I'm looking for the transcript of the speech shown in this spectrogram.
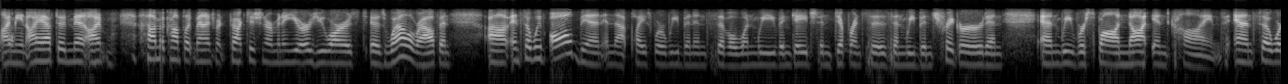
I mean, I have to admit, I'm I'm a conflict management practitioner many years. You are as as well, Ralph, and uh, and so we've all been in that place where we've been in civil when we've engaged in differences and we've been triggered and and we respond not in kind. And so we're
